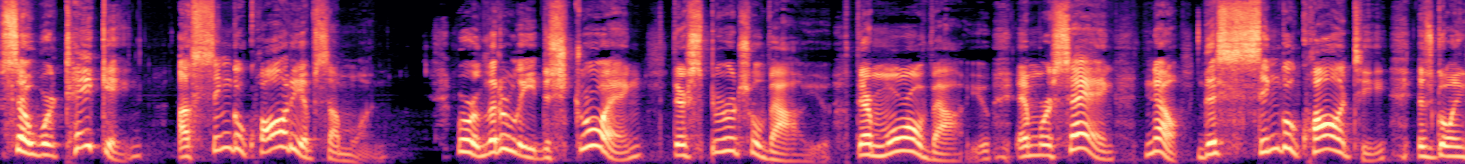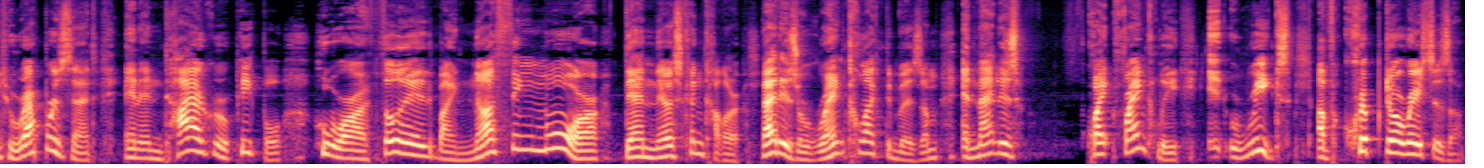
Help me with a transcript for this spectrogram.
So we're taking a single quality of someone, we're literally destroying their spiritual value, their moral value, and we're saying, no, this single quality is going to represent an entire group of people who are affiliated by nothing more than their skin color. That is rank collectivism, and that is, quite frankly, it reeks of crypto racism.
